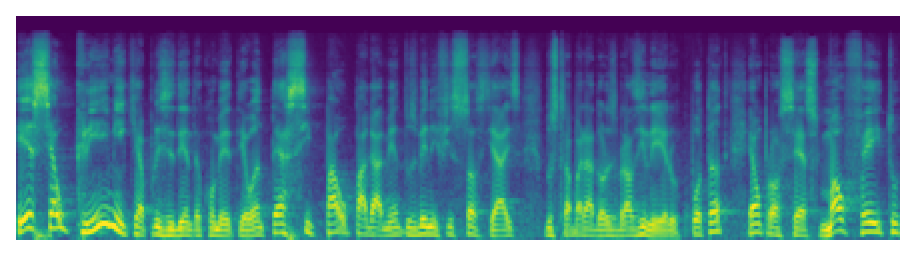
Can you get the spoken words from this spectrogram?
Esse é o crime que a presidenta cometeu, antecipar o pagamento dos benefícios sociais dos trabalhadores brasileiros. Portanto, é um processo mal feito,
